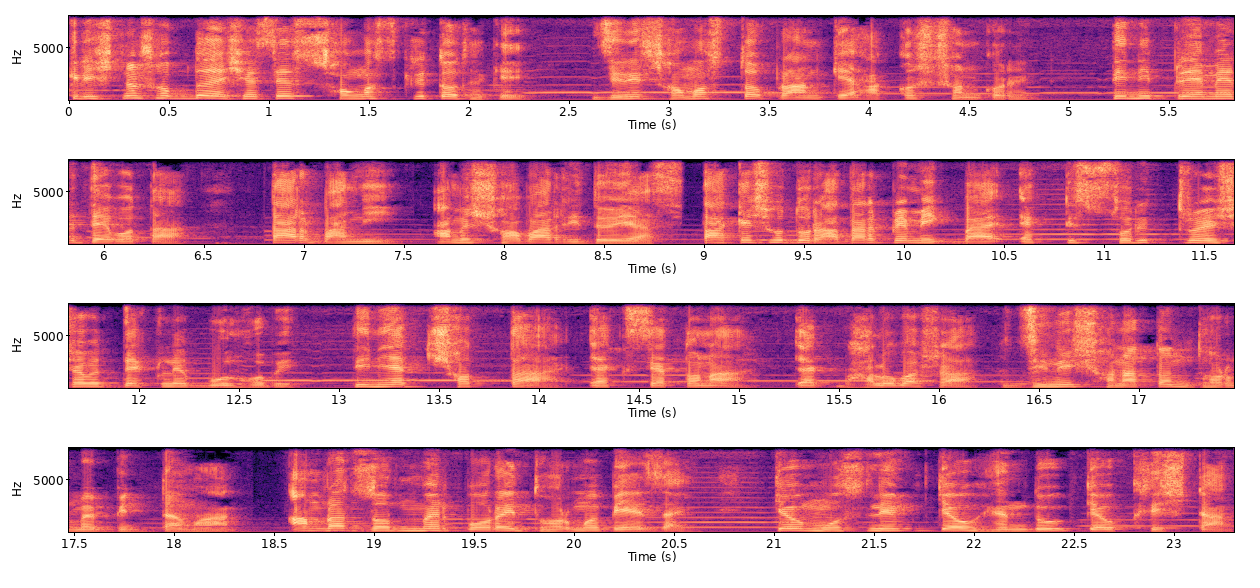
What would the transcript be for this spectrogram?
কৃষ্ণ শব্দ এসেছে সংস্কৃত থেকে, যিনি সমস্ত প্রাণকে আকর্ষণ করেন। তিনি প্রেমের দেবতা, তার বাণী। আমি সবার হৃদয়ে আছি। তাকে শুধু রাধার প্রেমিক বা একটি চরিত্র হিসাবে দেখলে ভুল হবে। তিনি এক সত্তা, এক চেতনা, এক ভালোবাসা, যিনি সনাতন ধর্মে বিদ্যমান। আমরা জন্মের পরেই ধর্ম পেয়ে যাই। কেউ মুসলিম, কেউ হিন্দু, কেউ খ্রিস্টান।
